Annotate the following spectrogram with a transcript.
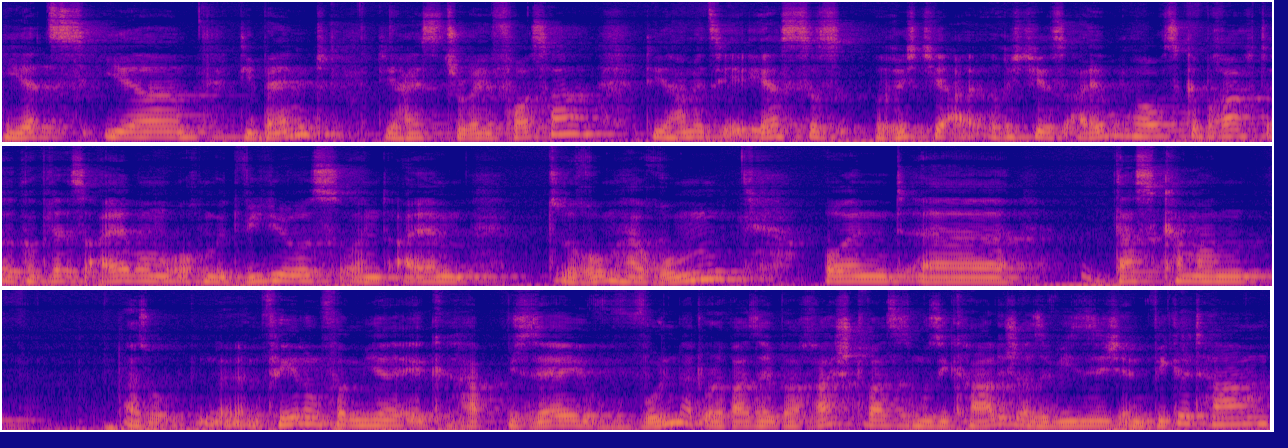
jetzt ihr, die Band, die heißt Ray Fossa, die haben jetzt ihr erstes richtig, richtiges Album rausgebracht, ein komplettes Album auch mit Videos und allem drumherum. Und äh, das kann man also eine Empfehlung von mir, ich habe mich sehr gewundert oder war sehr überrascht, was es musikalisch, also wie sie sich entwickelt haben.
